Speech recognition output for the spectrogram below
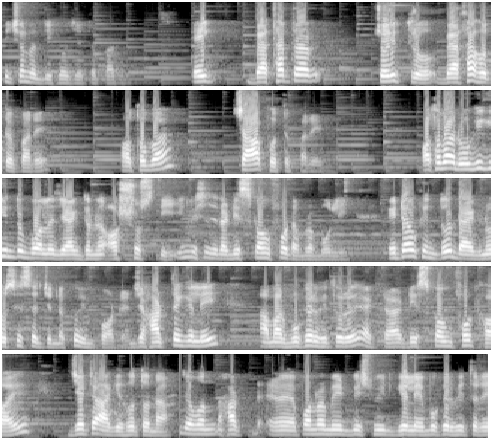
পিছনের দিকেও যেতে পারে। এই ব্যথাটার চরিত্র ব্যথা হতে পারে অথবা চাপ হতে পারে। অথবা রোগী কিন্তু বলে যে এক ধরনের অস্বস্তি, ইংলিশে যেটা ডিসকমফোর্ট আমরা বলি, এটাও কিন্তু ডায়াগনোসিসের জন্য খুব ইম্পর্টেন্ট যে হাঁটতে গেলেই আমার বুকের ভিতরে একটা ডিসকমফোর্ট হয় যেটা আগে হতো না। যেমন হাঁট পনেরো মিনিট, বিশ মিনিট গেলে বুকের ভিতরে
